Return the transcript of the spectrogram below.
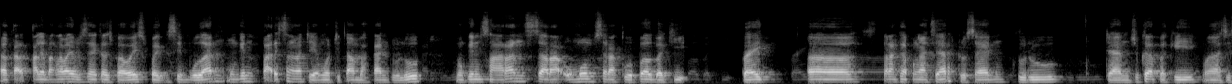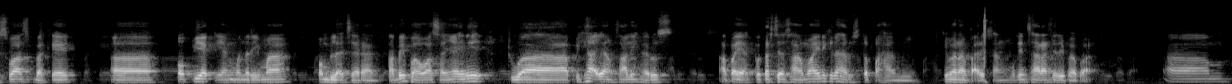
uh, kalimat-kalimat yang bisa saya garis bawahi sebagai kesimpulan. Mungkin Pak Risang ada yang mau ditambahkan dulu, mungkin saran secara umum, secara global bagi baik uh, tenaga pengajar, dosen, guru, dan juga bagi mahasiswa sebagai uh, objek yang menerima pembelajaran. Tapi bahwasanya ini dua pihak yang saling harus apa ya bekerja sama ini kita harus tetap pahami. Gimana Pak Risang? Mungkin saran dari Bapak. Um,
